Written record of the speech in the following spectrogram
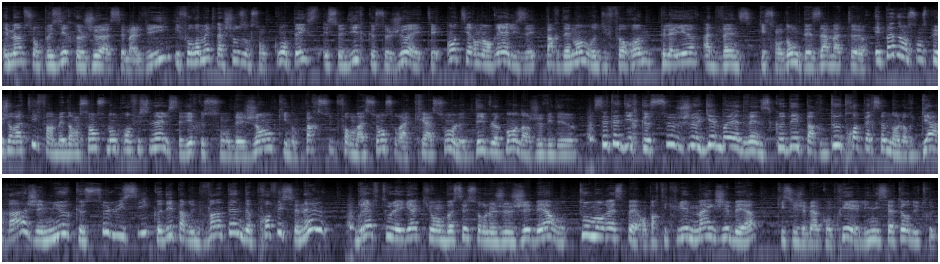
Et même si on peut se dire que le jeu a assez mal vieilli, il faut remettre la chose dans son contexte et se dire que ce jeu a été entièrement réalisé par des membres du forum Player Advance, qui sont donc des amateurs. Et pas dans le sens péjoratif, hein, mais dans le sens non professionnel, c'est-à-dire que ce sont des gens qui n'ont pas reçu de formation sur la création et le développement d'un jeu vidéo. C'est-à-dire que ce jeu Game Boy Advance codé par 2-3 personnes dans leur garage est mieux que celui-ci codé par une vingtaine de professionnels Bref, tous les gars qui ont bossé sur le jeu GBA ont tout mon respect, en particulier Mike GBA, qui si j'ai bien compris est l'initiateur du truc.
